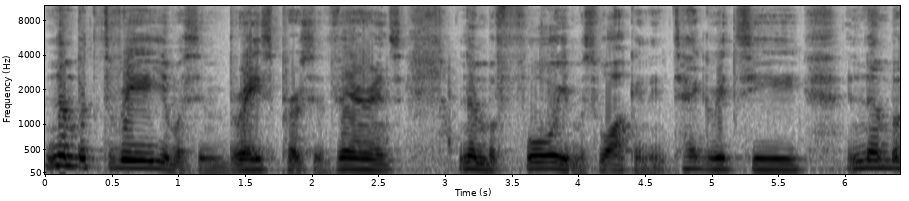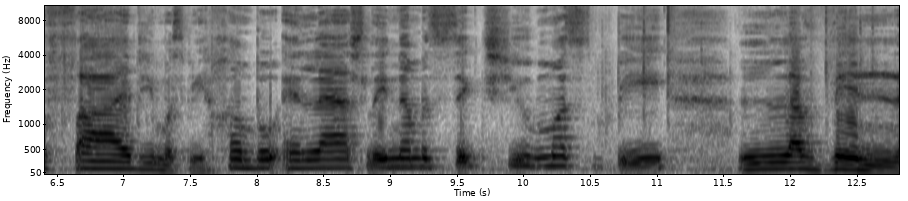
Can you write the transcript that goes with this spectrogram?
Number three, you must embrace perseverance. Number four, you must walk in integrity. Number five, you must be humble. And lastly, number six, you must be loving.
